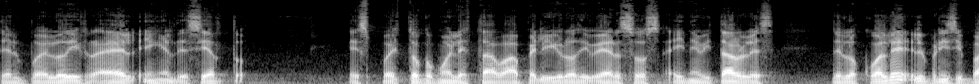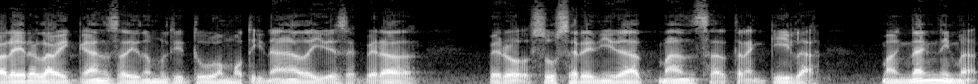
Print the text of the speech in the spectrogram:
del pueblo de Israel en el desierto, expuesto como él estaba a peligros diversos e inevitables, de los cuales el principal era la venganza de una multitud amotinada y desesperada, pero su serenidad mansa, tranquila, magnánima,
